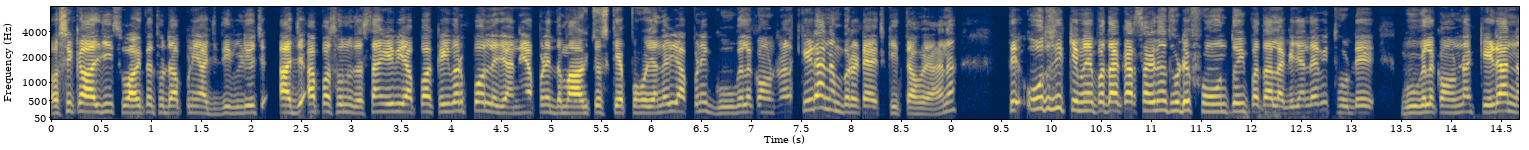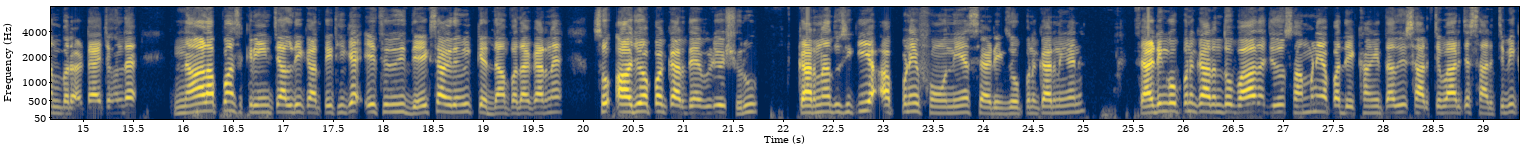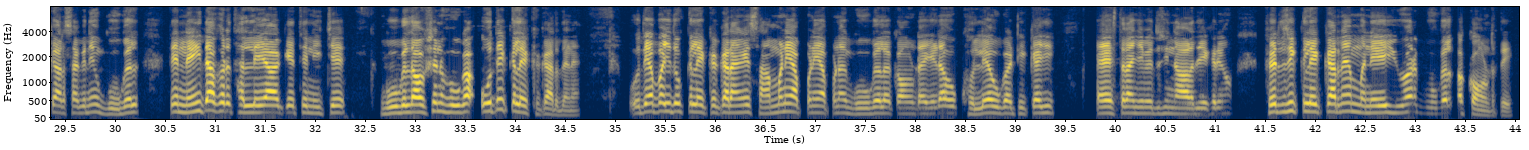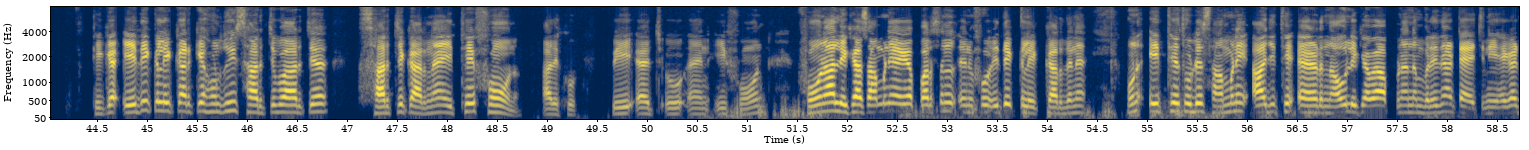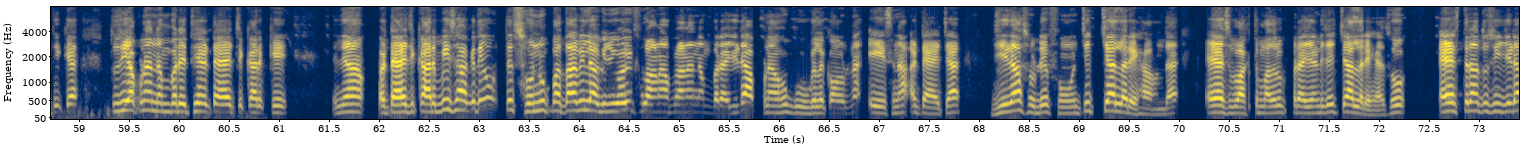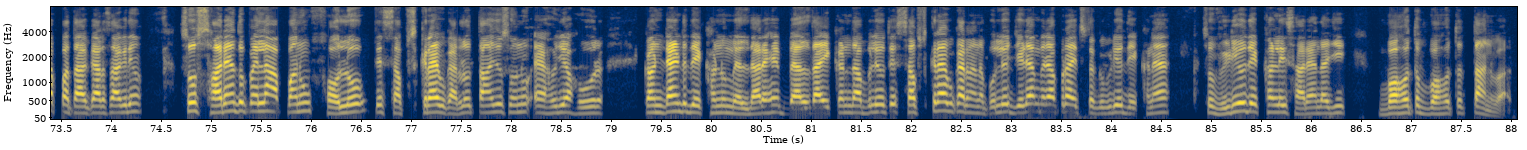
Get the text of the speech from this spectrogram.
ਸਤਿ ਸ਼੍ਰੀ ਅਕਾਲ ਜੀ, ਸਵਾਗਤ ਹੈ ਤੁਹਾਡਾ ਆਪਣੀ ਅੱਜ ਦੀ ਵੀਡੀਓ 'ਚ। ਅੱਜ ਆਪਾਂ ਤੁਹਾਨੂੰ ਦੱਸਾਂਗੇ ਵੀ ਆਪਾਂ ਕਈ ਵਾਰ ਭੁੱਲ ਜਾਂਦੇ ਹਾਂ, ਆਪਣੇ ਦਿਮਾਗ 'ਚੋਂ ਸਕਿਪ ਹੋ ਜਾਂਦਾ ਵੀ ਆਪਣੇ Google ਅਕਾਊਂਟ ਨਾਲ ਕਿਹੜਾ ਨੰਬਰ ਅਟੈਚ ਕੀਤਾ ਹੋਇਆ ਹੈ ਨਾ ਤੇ ਉਹ ਤੁਸੀਂ ਕਿਵੇਂ ਪਤਾ ਕਰ ਸਕਦੇ ਹੋ? ਤੁਹਾਡੇ ਫੋਨ ਤੋਂ ਹੀ ਪਤਾ ਲੱਗ ਜਾਂਦਾ ਵੀ ਤੁਹਾਡੇ Google ਅਕਾਊਂਟ ਨਾਲ ਕਿਹੜਾ ਨੰਬਰ ਅਟੈਚ ਹੁੰਦਾ ਨਾਲ ਆਪਾਂ ਸਕਰੀਨ ਚੱਲਦੀ ਕਰਤੀ, ਠੀਕ ਹੈ? ਇੱਥੇ ਤੁਸੀਂ ਦੇਖ ਸਕਦੇ ਹੋ ਵੀ ਕਿੱਦਾਂ ਪਤਾ ਕਰਨਾ ਹੈ। ਸੋ ਆਜੋ ਆਪਾਂ ਕਰਦੇ ਹਾਂ ਵੀਡੀਓ ਸ਼ੁਰੂ। ਕਰਨਾ ਤੁਸੀਂ ਕੀ ਆ? ਆਪਣੇ ਫੋਨ ਦੀਆਂ ਸੈਟਿੰਗਸ ਓਪਨ ਕਰਨੀਆਂ ਨੇ। ਸੈਟਿੰਗ ਓਪਨ ਕਰਨ ਤੋਂ ਬਾਅਦ ਜਦੋਂ ਸਾਹਮਣੇ ਆਪਾਂ ਦੇਖਾਂਗੇ ਤਾਂ ਤੁਸੀਂ ਸਰਚ ਬਾਰ 'ਚ ਸਰਚ ਵੀ ਕਰ ਸਕਦੇ ਹੋ ਗੂਗਲ ਤੇ ਨਹੀਂ ਤਾਂ ਫਿਰ ਥੱਲੇ ਆ ਕੇ ਇੱਥੇ ਨੀਚੇ ਗੂਗਲ ਦਾ ਆਪਸ਼ਨ ਹੋਊਗਾ ਉਹ ਤੇ ਕਲਿੱਕ ਕਰ ਦੇਣਾ। ਉਹਦੇ ਆਪਾਂ ਜਦੋਂ ਕਲਿੱਕ ਕਰਾਂਗੇ, ਸਾਹਮਣੇ ਆਪਣੇ ਆਪਣਾ ਗੂਗਲ ਅਕਾਊਂਟ ਹੈ ਜਿਹੜਾ ਉਹ ਖੁੱਲਿਆ ਹੋਊਗਾ, ਠੀਕ ਹੈ ਜੀ? ਇਸ ਤਰ੍ਹਾਂ ਜਿਵੇਂ ਤੁਸੀਂ ਨਾਲ ਦੇਖ ਰਹੇ ਹੋ। ਫਿਰ ਤੁਸੀਂ ਕਲਿੱਕ ਕਰਨਾ ਹੈ ਮਨੇ ਯੂਅਰ ਗੂਗਲ ਅਕਾਊਂਟ ਤੇ, ਠੀਕ ਹੈ? ਇਹਦੇ ਕਲਿੱਕ ਕਰਕੇ ਹੁਣ ਤੁਸੀਂ ਸਰਚ ਬਾਰ 'ਚ ਸਰਚ ਕਰਨਾ ਹੈ ਇੱਥੇ ਫੋਨ ਆ ਦੇਖੋ P H O N E phone phone ਆ ਲਿਖਿਆ ਸਾਹਮਣੇ ਆ ਗਿਆ ਪਰਸਨਲ ਇਨਫੋ ਇਹ ਕਲਿੱਕ ਕਰ ਦੇਣਾ। ਹੁਣ ਇੱਥੇ ਤੁਹਾਡੇ ਸਾਹਮਣੇ ਆ ਜਿੱਥੇ ਐਡ ਨਾਓ ਲਿਖਿਆ ਹੋਇਆ, ਆਪਣਾ ਨੰਬਰ ਇਹਦੇ ਨਾਲ ਅਟੈਚ ਨਹੀਂ ਹੈਗਾ, ਠੀਕ ਹੈ? ਤੁਸੀਂ ਆਪਣਾ ਨੰਬਰ ਇੱਥੇ ਅਟੈਚ ਕਰਕੇ ਜਾਂ ਅਟੈਚ ਕਰ ਵੀ ਸਕਦੇ ਹੋ ਤੇ ਤੁਹਾਨੂੰ ਪਤਾ ਵੀ ਲੱਗ ਜੂਗਾ ਵੀ ਫਲਾਣਾ ਫਲਾਣਾ ਨੰਬਰ ਹੈ ਜਿਹੜਾ ਆਪਣਾ ਉਹ Google ਅਕਾਊਂਟ ਨਾਲ ਇਸ ਨਾਲ ਅਟੈਚ ਆ, ਜਿਹਦਾ ਤੁਹਾਡੇ ਫੋਨ 'ਚ ਚੱਲ ਰਿਹਾ ਹੁੰਦਾ ਇਸ ਵਕਤ ਮਤਲਬ ਪ੍ਰੈਜ਼ੈਂਟ 'ਚ ਚੱਲ ਰਿਹਾ। ਸੋ ਇਸ ਤਰ੍ਹਾਂ ਤੁਸੀਂ ਜਿਹੜਾ ਪਤਾ ਕਰ ਸਕਦੇ ਹੋ। ਸੋ ਸਾਰਿਆਂ ਤੋਂ ਪਹਿਲਾਂ ਆਪਾਂ ਨੂੰ ਫੋਲੋ ਤੇ ਸਬਸਕ੍ਰਾਈਬ ਕਰ ਲਓ ਤਾਂ ਜੋ ਤੁਹਾਨੂੰ ਇਹੋ ਜਿਹਾ ਹੋਰ ਕੰਟੈਂਟ ਦੇਖਣ ਨੂੰ ਮਿਲਦਾ ਰਹੇ ਬੈਲ ਦਾ ਆਈਕਨ ਦਬ ਲਿਓ ਤੇ ਸਬਸਕ੍ਰਾਈਬ ਕਰਨਾ ਨਾ ਭੁੱਲਿਓ, ਜਿਹੜਾ ਮੇਰਾ ਭਰਾ ਇੱਥੇ ਤੱਕ ਵੀਡੀਓ ਦੇਖਣਾ ਹੈ। ਸੋ ਵੀਡੀਓ ਦੇਖਣ ਲਈ ਸਾਰਿਆਂ ਦਾ ਜੀ ਬਹੁਤ ਬਹੁਤ ਧੰਨਵਾਦ।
